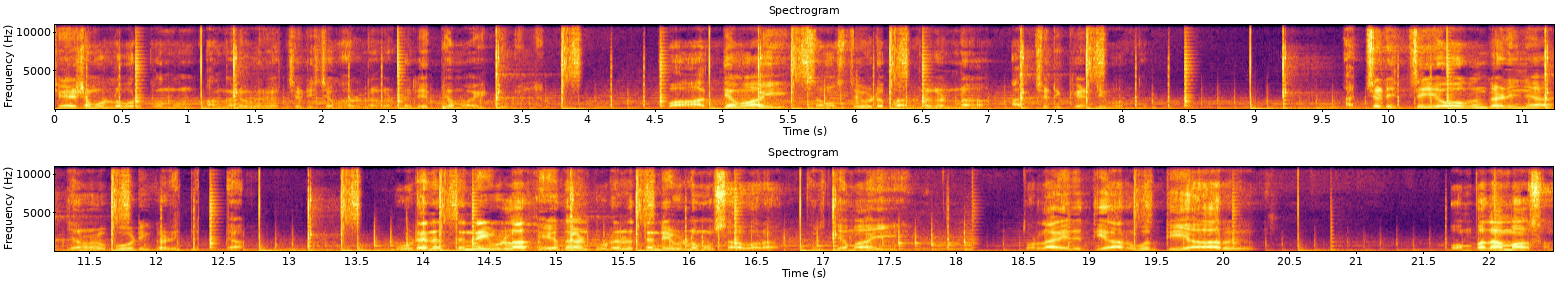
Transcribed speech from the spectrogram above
ശേഷമുള്ളവർക്കൊന്നും അങ്ങനെ ഒരു അച്ചടിച്ച ഭരണഘടന ലഭ്യമായിട്ടുമില്ല. അപ്പോൾ ആദ്യമായി സമസ്തയുടെ ഭരണഘടന അച്ചടിക്കേണ്ടി വന്നു. അച്ചടിച്ച യോഗം കഴിഞ്ഞ ജനറൽ ബോഡി കഴിഞ്ഞ ഉടനെ തന്നെയുള്ള ഏതാണ്ട് ഉടനെ തന്നെയുള്ള മുസാവറ കൃത്യമായി തൊള്ളായിരത്തി അറുപത്തി ആറ് ഒമ്പതാം മാസം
